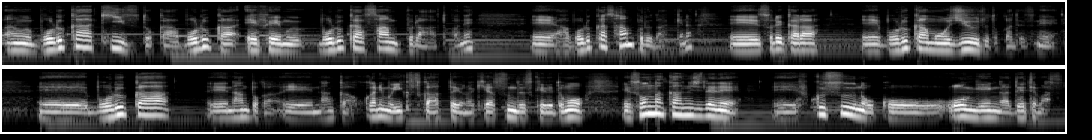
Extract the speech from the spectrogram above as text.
あのボルカキーズとかボルカ FM ボルカサンプラーとかね、えー、あボルカサンプルだっけな、えー、それから、えー、ボルカモジュールとかですね、えー、ボルカえー、なんとか、えー、なんか他にもいくつかあったような気がするんですけれども、えー、そんな感じでね、えー、複数のこう音源が出てます。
